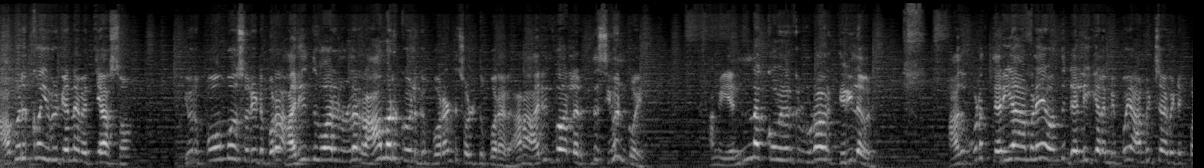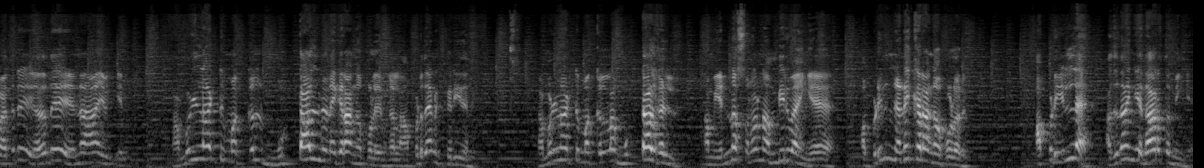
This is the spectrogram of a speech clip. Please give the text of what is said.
அவருக்கும் இவருக்கு என்ன வித்தியாசம்? இவர் போகும்போது சொல்லிட்டு போறாரு ஹரித்வாரில் உள்ள ராமர் கோயிலுக்கு போறேன்னு சொல்லிட்டு போறாரு. ஆனா ஹரித்வாரில் இருக்குது சிவன் கோயில். அங்க என்ன கோவில் இருக்குன்னு கூட அவருக்கு தெரியல அவர். அது கூட தெரியாமலே வந்து டெல்லி கிளம்பி போய் அமித்ஷா வீட்டுக்கு பார்த்துட்டு அதாவது என்ன தமிழ்நாட்டு மக்கள் முட்டாள் நினைக்கிறாங்க போல இவங்க அப்படிதான் எனக்கு தெரியுது எனக்கு. தமிழ்நாட்டு மக்கள்லாம் முட்டாள்கள். நம்ம என்ன சொன்னாலும் நம்பிடுவாங்க அப்படின்னு நினைக்கிறாங்க போல இருக்கு. அப்படி இல்ல. அதுதான் இங்க யதார்த்தம் இங்க.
